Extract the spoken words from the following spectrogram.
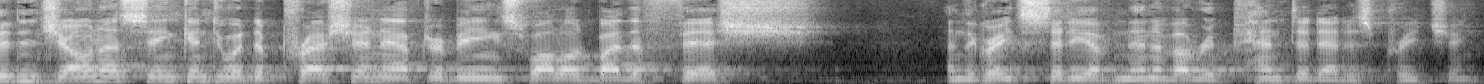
Didn't Jonah sink into a depression after being swallowed by the fish and the great city of Nineveh repented at his preaching?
